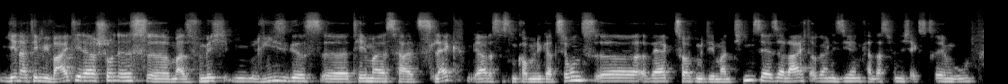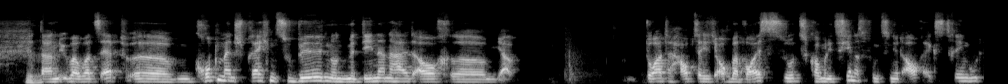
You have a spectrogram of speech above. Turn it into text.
je nachdem, wie weit jeder schon ist. Ähm, also für mich ein riesiges äh, Thema ist halt Slack. Ja, das ist ein Kommunikationswerkzeug, äh, mit dem man Teams sehr, sehr leicht organisieren kann. Das finde ich extrem gut. Mhm. Dann über WhatsApp äh, Gruppen entsprechend zu bilden und mit denen dann halt auch, äh, ja, dort hauptsächlich auch über Voice zu, zu kommunizieren. Das funktioniert auch extrem gut.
